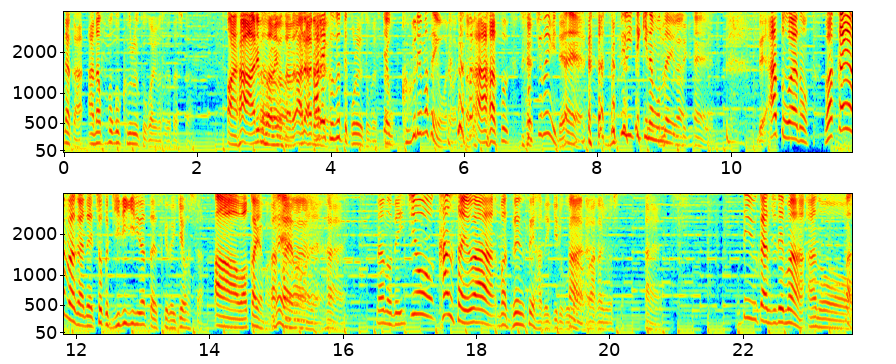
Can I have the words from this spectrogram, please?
なんか穴っぽくくぐるとこありますが確か。はいはいありますありますあれあれあれ。あれくぐってこれると思いますいやくぐれませんよ我々 ああそそっちの意味で、ええ。物理的な問題が。であとはあの和歌山がねちょっとギリギリだったんですけど行けました。ああ和歌山ね。和歌山まで、はい。はい、なので一応関西は、まあ、全制覇できることははいはい。分かりました、はい。っていう感じでまああのーまあ、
